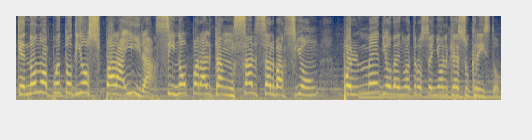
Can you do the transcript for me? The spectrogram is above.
que no nos ha puesto Dios para ira, sino para alcanzar salvación por medio de nuestro Señor Jesucristo.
